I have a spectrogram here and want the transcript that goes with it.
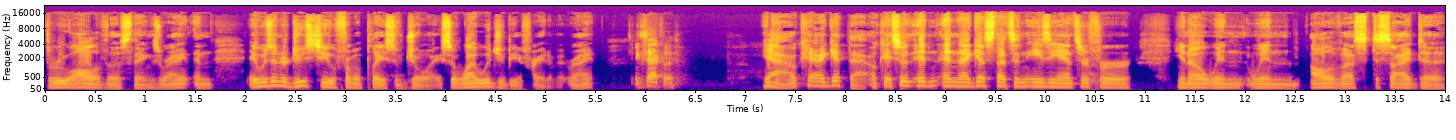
through all of those things right and it was introduced to you from a place of joy so why would you be afraid of it right exactly. yeah okay i get that okay so and, and i guess that's an easy answer for you know when when all of us decide to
